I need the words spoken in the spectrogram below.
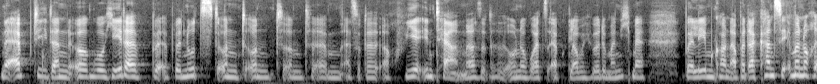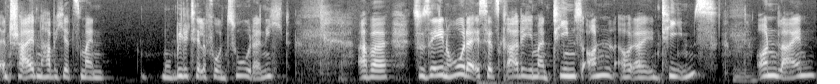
eine App, die dann irgendwo jeder benutzt und, und, und ähm, also auch wir intern. Ne? Also ohne WhatsApp, glaube ich, würde man nicht mehr überleben können. Aber da kannst du immer noch entscheiden, habe ich jetzt mein Mobiltelefon zu oder nicht. Aber zu sehen, oh, da ist jetzt gerade jemand Teams on oder in Teams mhm. online.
